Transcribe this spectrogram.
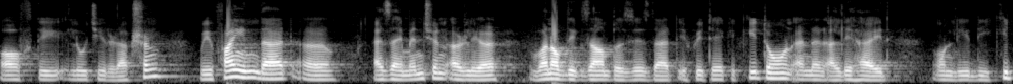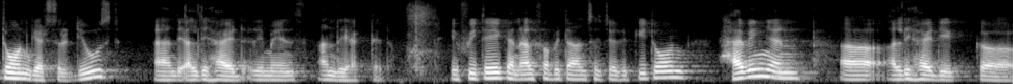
of the Luche reduction, we find that uh, as I mentioned earlier one of the examples is that if we take a ketone and an aldehyde only the ketone gets reduced and the aldehyde remains unreacted. If we take an alpha beta unsaturated ketone having an uh, aldehydic uh,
